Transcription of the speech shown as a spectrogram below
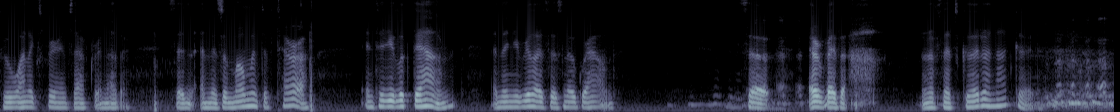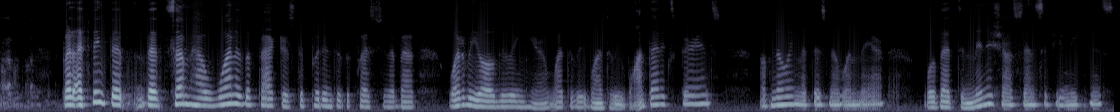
through one experience after another. So, and there's a moment of terror until you look down, and then you realize there's no ground. So everybody thought, I don't know if that's good or not good. but I think that, that somehow one of the factors to put into the question about what are we all doing here? What do we want? Do we want that experience of knowing that there's no one there? Will that diminish our sense of uniqueness?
